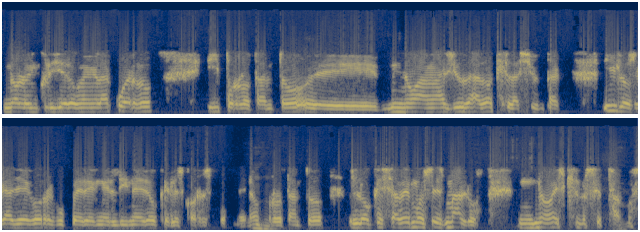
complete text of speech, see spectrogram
no lo incluyeron en el acuerdo y por lo tanto eh, no han ayudado a que la Junta y los gallegos recuperen el dinero que les corresponde. ¿no? Por lo tanto, lo que sabemos es malo, no es que no sepamos.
